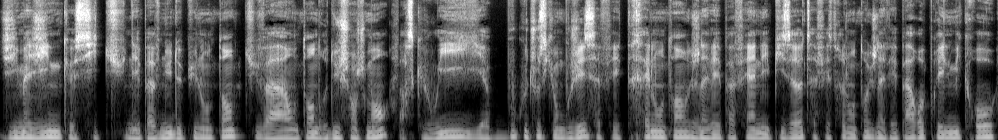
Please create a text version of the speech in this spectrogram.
j'imagine que si tu n'es pas venu depuis longtemps, tu vas entendre du changement parce que oui, il y a beaucoup de choses qui ont bougé. Ça fait très longtemps que je n'avais pas fait un épisode, ça fait très longtemps que je n'avais pas repris le micro.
